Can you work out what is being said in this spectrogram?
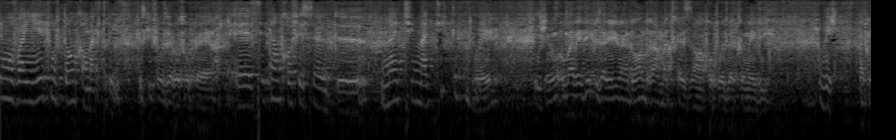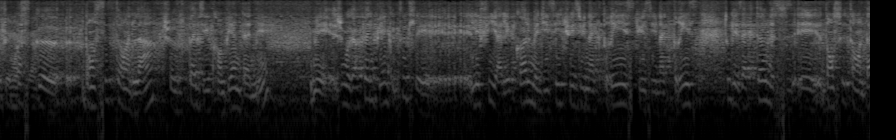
il me voyait tout le temps comme actrice. Qu'est-ce qu'il faisait votre père? Euh, c'est de mathématiques. Oui. Vous, vous m'avez dit que vous avez eu un grand drame à 13 ans à propos de la comédie. Oui, Racontez-moi parce ça. que euh, dans ce temps-là, je ne veux pas dire combien d'années, mais je me rappelle bien que toutes les, les filles à l'école me disaient tu es une actrice, tu es une actrice. Tous les acteurs, et dans ce temps-là,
